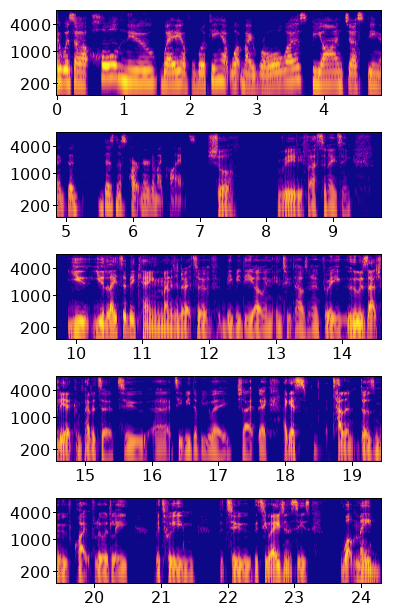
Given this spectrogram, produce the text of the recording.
it was a whole new way of looking at what my role was beyond just being a good business partner to my clients. Sure. Really fascinating. You you later became managing director of BBDO in, in 2003, who was actually a competitor to uh, TBWA. I guess talent does move quite fluidly between the two the two agencies. What made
